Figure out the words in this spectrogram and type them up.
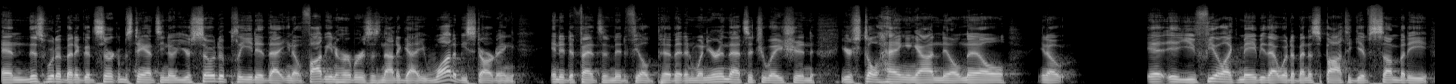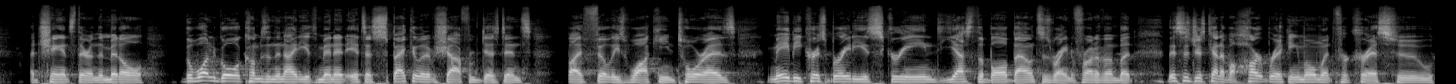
And this would have been a good circumstance. You know, you're so depleted that, you know, Fabian Herbers is not a guy you want to be starting in a defensive midfield pivot. And when you're in that situation, you're still hanging on nil nil. You know, it, it, you feel like maybe that would have been a spot to give somebody a chance there in the middle. The one goal comes in the 90th minute. It's a speculative shot from distance by Philly's Joaquin Torres. Maybe Chris Brady is screened. Yes, the ball bounces right in front of him, but this is just kind of a heartbreaking moment for Chris, who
